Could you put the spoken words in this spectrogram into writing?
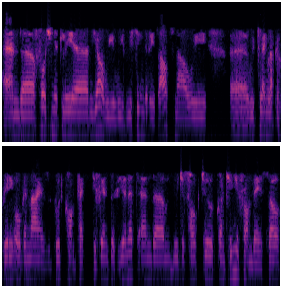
and uh, fortunately, um, yeah, we we we're seeing the results now. We uh, we're playing like a very organized, good, compact defensive unit, and um, we just hope to continue from there. So,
